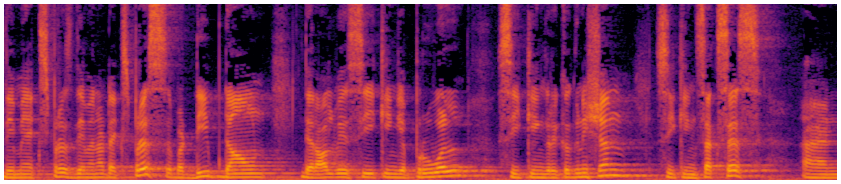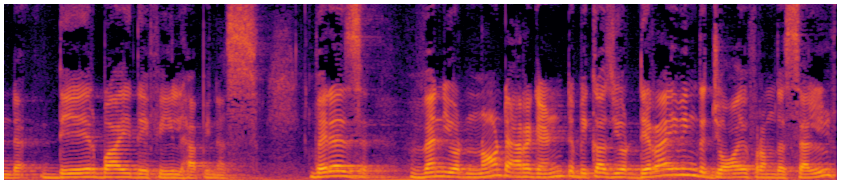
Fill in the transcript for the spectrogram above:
They may express they may not express but deep down they are always seeking approval seeking recognition seeking success and thereby they feel happiness whereas when you're not arrogant because you're deriving the joy from the self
